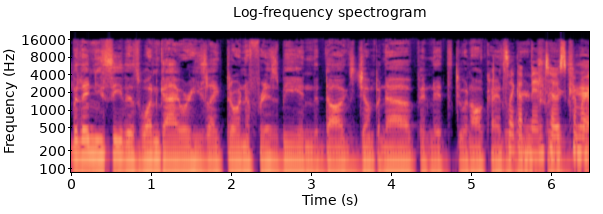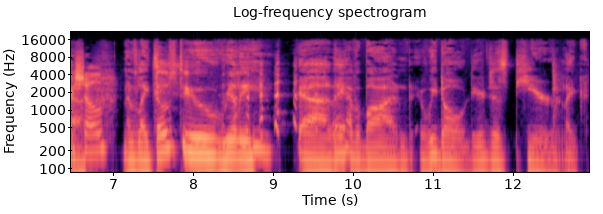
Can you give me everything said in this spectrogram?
But then you see this one guy where he's like throwing a frisbee, and the dog's jumping up, and it's doing all kinds of things. It's of like a Mentos tricks. Yeah. commercial. And I was like, those two really, yeah, they have a bond. We don't. You're just here, like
